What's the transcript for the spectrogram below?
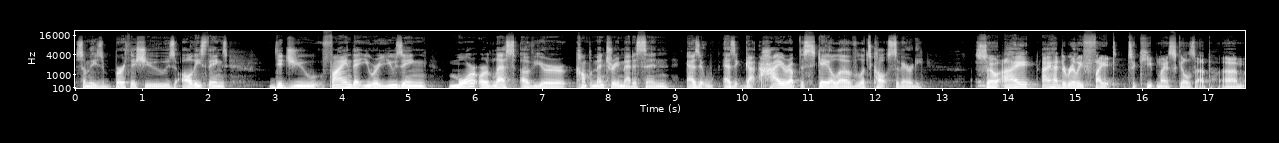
some of these birth issues, all these things. Did you find that you were using more or less of your complementary medicine as it as it got higher up the scale of let's call it severity? So I I had to really fight to keep my skills up. Um,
